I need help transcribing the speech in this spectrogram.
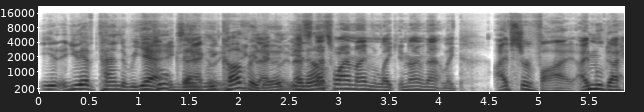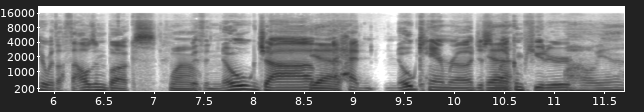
you, you have time to recoup yeah, and exactly. recover, exactly. dude. That's, you know? that's why I'm not even like not even that like. I've survived. I moved out here with a thousand bucks, Wow. with no job. Yeah. I had no camera, just Yeah. my computer. Oh yeah.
